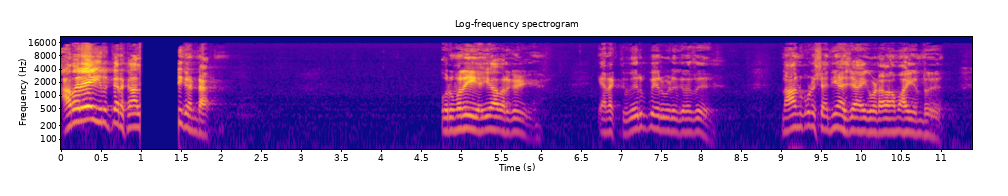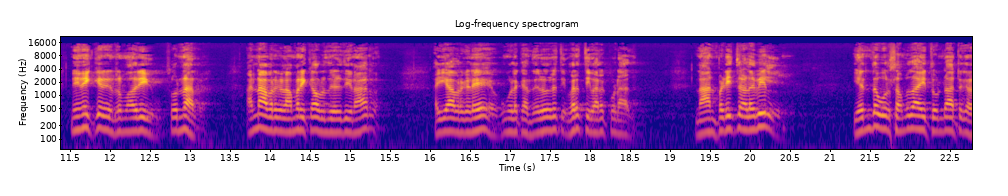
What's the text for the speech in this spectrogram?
அவரே இருக்கிற கால கண்டார். ஒரு முறை ஐயா அவர்கள் எனக்கு வெறுப்பு விடுகிறது நான் கூட சன்னியாசி ஆகிவிடலாமா என்று நினைக்கிறேன் என்ற மாதிரி சொன்னார். அண்ணா அவர்கள் அமெரிக்காவிலிருந்து எழுதினார் ஐயா அவர்களே உங்களுக்கு அந்த விரத்தி விரத்தி வரக்கூடாது. நான் படித்த அளவில் எந்த ஒரு சமுதாய தொண்டாற்றுகிற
